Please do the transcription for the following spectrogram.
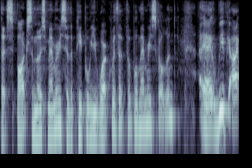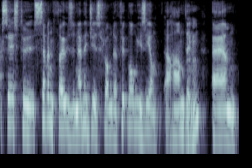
that sparks the most memories for the people you work with at Football Memories Scotland? Uh, we've got access to 7,000 images from the Football Museum at Hampden. Mm-hmm. Um,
